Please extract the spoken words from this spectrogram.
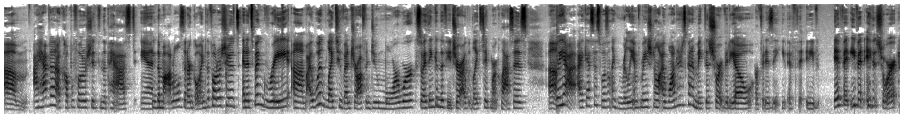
Um, I have done a couple photo shoots in the past and the models that are going to the photo shoots and it's been great. Um, I would like to venture off and do more work. So I think in the future I would like to take more classes. Um, but yeah, I guess this wasn't like really informational. I wanted to just kind of make this short video or if it is, if it if it even is short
